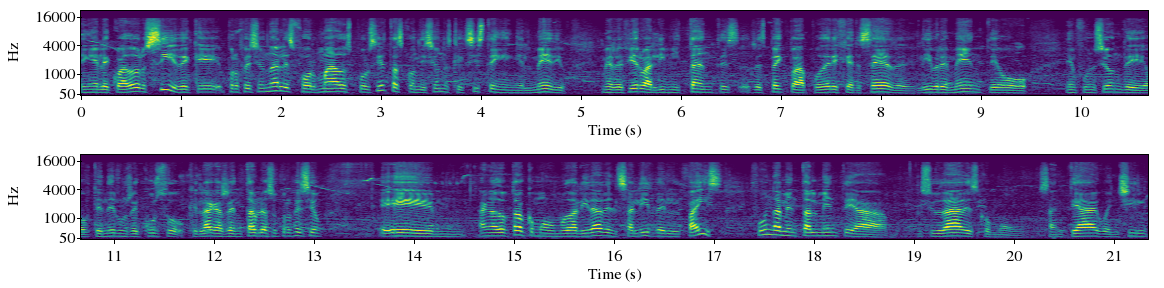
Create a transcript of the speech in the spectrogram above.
en el Ecuador sí, de que profesionales formados por ciertas condiciones que existen en el medio, me refiero a limitantes respecto a poder ejercer libremente o en función de obtener un recurso que le haga rentable a su profesión, eh, han adoptado como modalidad el salir del país, fundamentalmente a ciudades como Santiago, en Chile.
